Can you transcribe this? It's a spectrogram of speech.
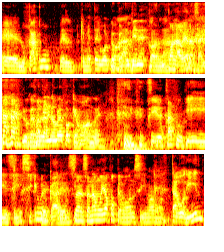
eh, Lukaku, el que mete el gol con la, tiene- con la, con la verga. Lukaku tiene nombre de Pokémon, güey. sí. Lukaku. Y sí, sí, güey. Lucario. Sí. Suena, suena muy a Pokémon, sí, mamón. Está Godín.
